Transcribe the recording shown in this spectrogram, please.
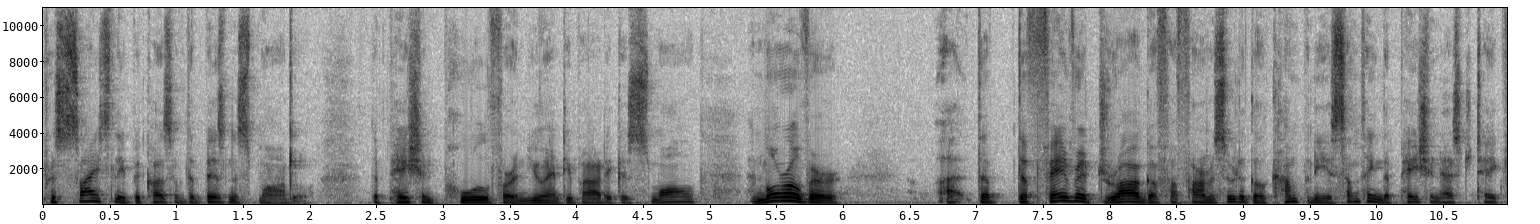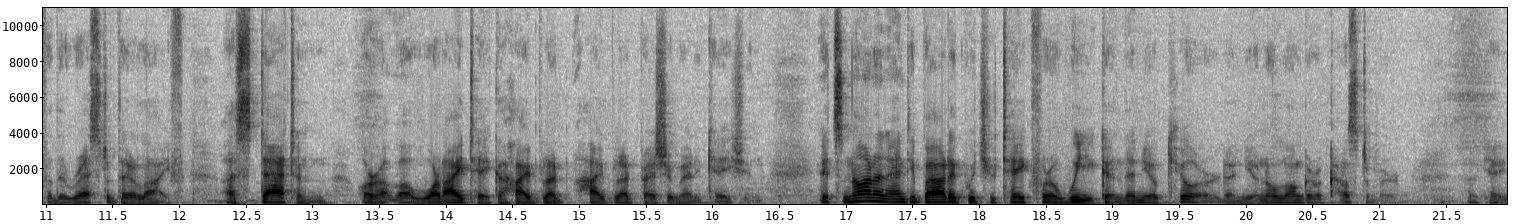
precisely because of the business model. The patient pool for a new antibiotic is small, and moreover, uh, the, the favorite drug of a pharmaceutical company is something the patient has to take for the rest of their life a statin, or a, what I take, a high blood, high blood pressure medication. It's not an antibiotic which you take for a week and then you're cured and you're no longer a customer. Okay,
